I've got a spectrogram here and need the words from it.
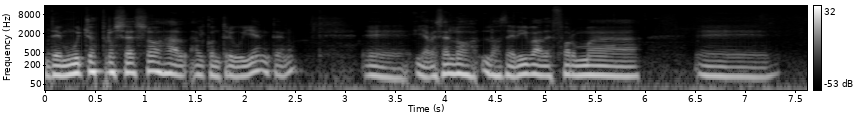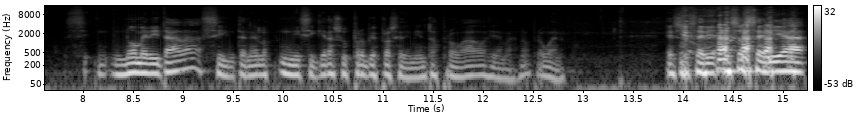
de muchos procesos al, contribuyente, ¿no? Eh, y a veces los, los deriva de forma eh, no meditada, sin tener ni siquiera sus propios procedimientos probados y demás, ¿no? Pero bueno. Eso sería, eso sería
